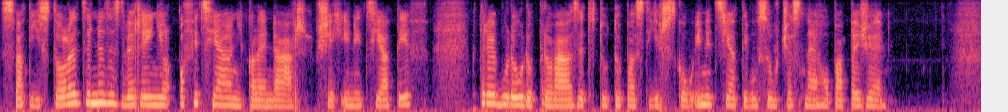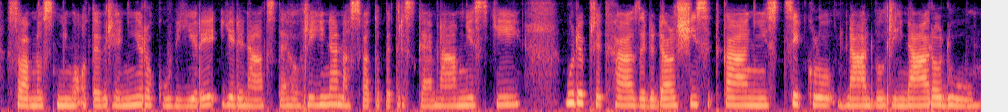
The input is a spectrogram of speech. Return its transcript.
Svatý stolec dnes zveřejnil oficiální kalendář všech iniciativ, které budou doprovázet tuto pastýřskou iniciativu současného papeže. Slavnostnímu otevření roku víry 11. října na svatopetrském náměstí bude předcházet další setkání z cyklu Nádvoří národů.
